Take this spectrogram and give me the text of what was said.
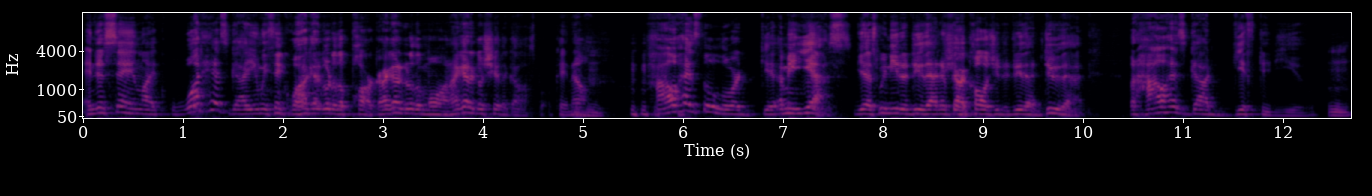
and just saying like, what has God? And we think, well, I got to go to the park, or I got to go to the mall, and I got to go share the gospel. Okay, now, mm-hmm. how has the Lord? Gi- I mean, yes, yes, we need to do that. If God calls you to do that, do that. But how has God gifted you? Mm.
